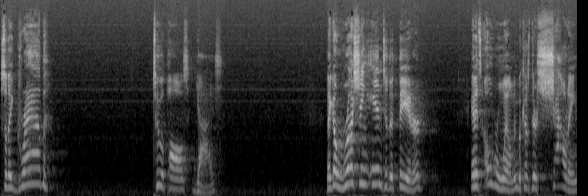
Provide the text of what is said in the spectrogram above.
So they grab two of Paul's guys they go rushing into the theater, and it's overwhelming because they're shouting,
